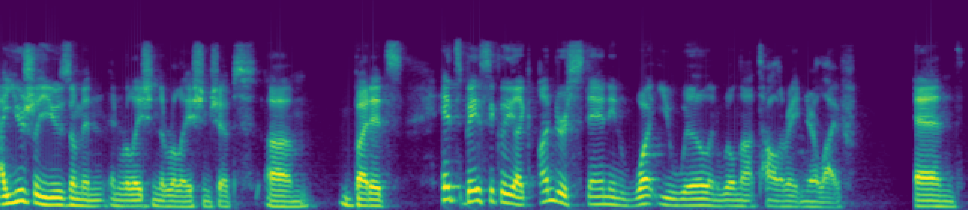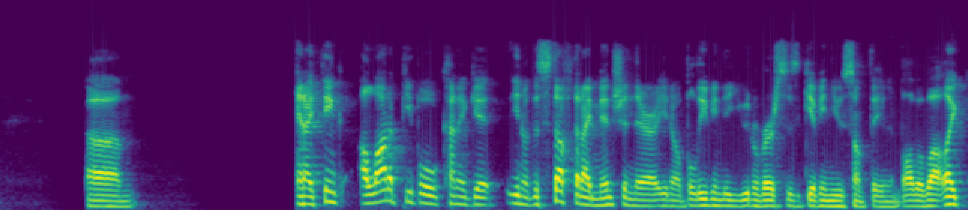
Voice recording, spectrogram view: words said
I usually use them in, in relation to relationships, um, but it's it's basically like understanding what you will and will not tolerate in your life, and um, and I think a lot of people kind of get, you know, the stuff that I mentioned there, you know, believing the universe is giving you something and blah blah blah, like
